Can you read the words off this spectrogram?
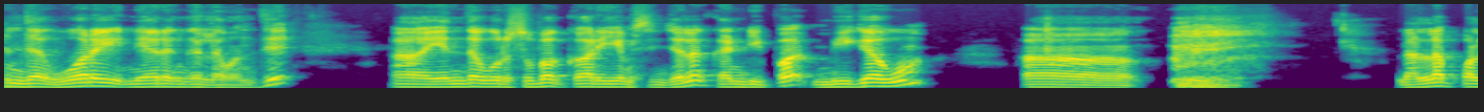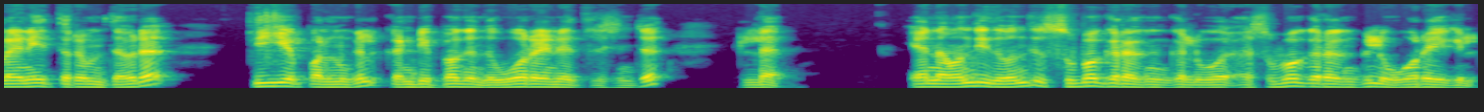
இந்த ஓரை நேரங்களில் வந்து எந்த ஒரு சுப காரியம் செஞ்சாலும் கண்டிப்பாக மிகவும் நல்ல பலனை தரும் தவிர தீய பலன்கள் கண்டிப்பாக இந்த ஓரை நேரத்தில் செஞ்சால் இல்லை. ஏன்னா வந்து இது வந்து சுப கிரகங்கள் ஓ- சுப கிரகங்கள் ஓரைகள்.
